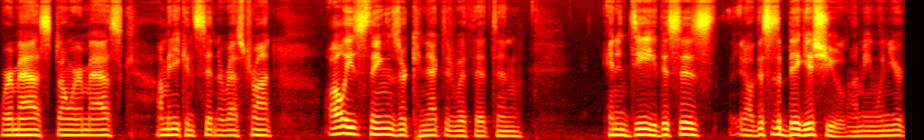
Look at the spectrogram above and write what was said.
wear masks don't wear mask how many can sit in a restaurant. All these things are connected with it and and indeed this is you know this is a big issue. I mean when you're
